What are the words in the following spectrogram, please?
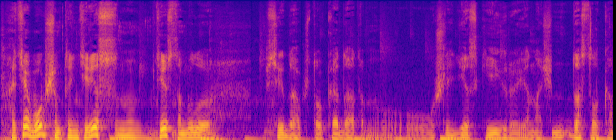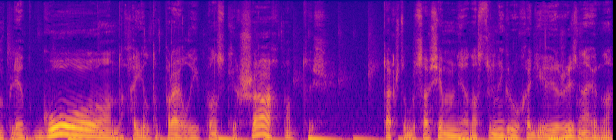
Хотя, в общем-то, интересно, ну, интересно было всегда, что когда там ушли детские игры, я начал, достал комплект Го, находил там правила японских шахмат, то есть так, чтобы совсем у меня настольные игры уходили из жизни, наверное,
